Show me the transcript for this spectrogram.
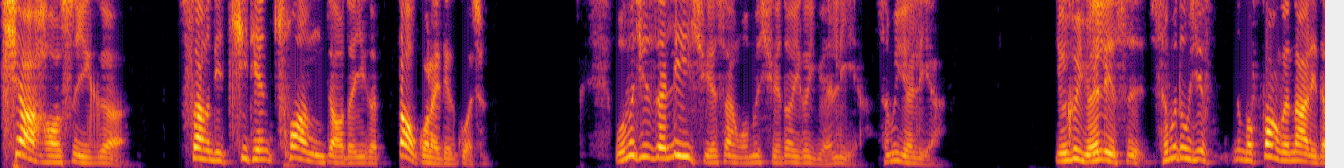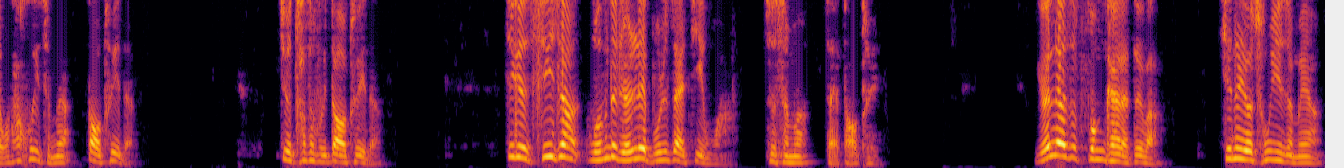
恰好是一个上帝七天创造的一个倒过来的一个过程。我们其实，在力学上，我们学到一个原理啊，什么原理啊？有一个原理是什么东西？那么放在那里的话，它会怎么样？倒退的。就它是会倒退的，这个实际上我们的人类不是在进化，是什么在倒退？原来是分开了，对吧？现在又重新怎么样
